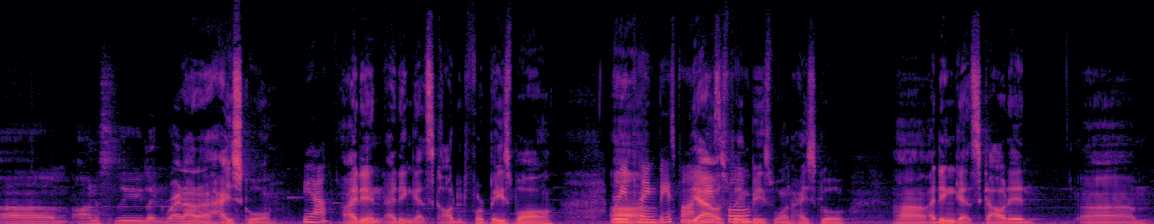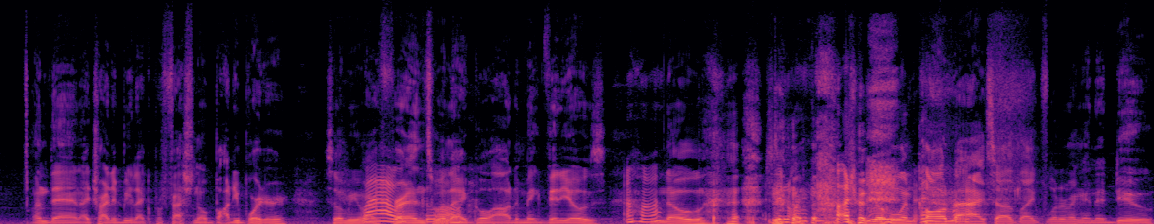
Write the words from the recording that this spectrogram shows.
Um, honestly, like right out of high school, Yeah. I didn't I didn't get scouted for baseball. Were you Um, playing baseball in yeah, high I was school? playing baseball in high school. Uh, I didn't get scouted. Um, and then I tried to be like a professional bodyboarder. So me and Wow, my friends would like go out and make videos. Uh-huh. No, Didn't no- work out. no one called back. So I was like, what am I gonna do?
